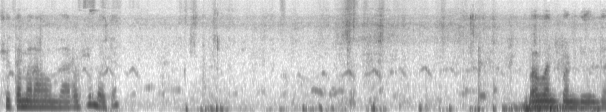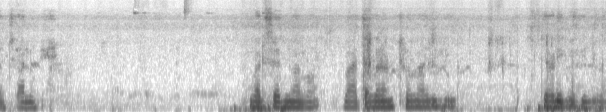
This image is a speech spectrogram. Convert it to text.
શું તમારા આવો ગારો છે બધા પવન પણ જોરદાર ચાલુ છે વરસાદમાં વાતાવરણ છવાયું છે ચડી ગયું છે જુઓ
